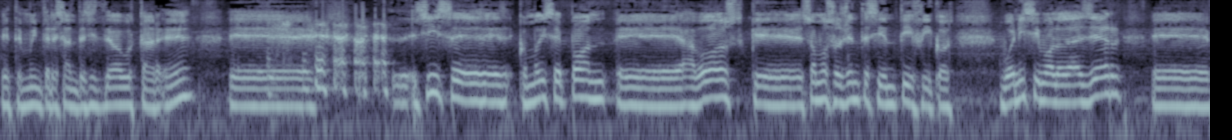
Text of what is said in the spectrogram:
este es muy interesante, si te va a gustar. ¿eh? Eh, como dice Pon, a vos, que somos oyentes y científicos. Buenísimo lo de ayer. Eh,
